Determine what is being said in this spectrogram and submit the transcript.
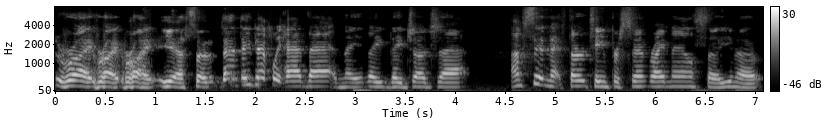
Right, right, right. Yeah. So they definitely have that, and they they they judge that. I'm sitting at 13 percent right now, so you know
